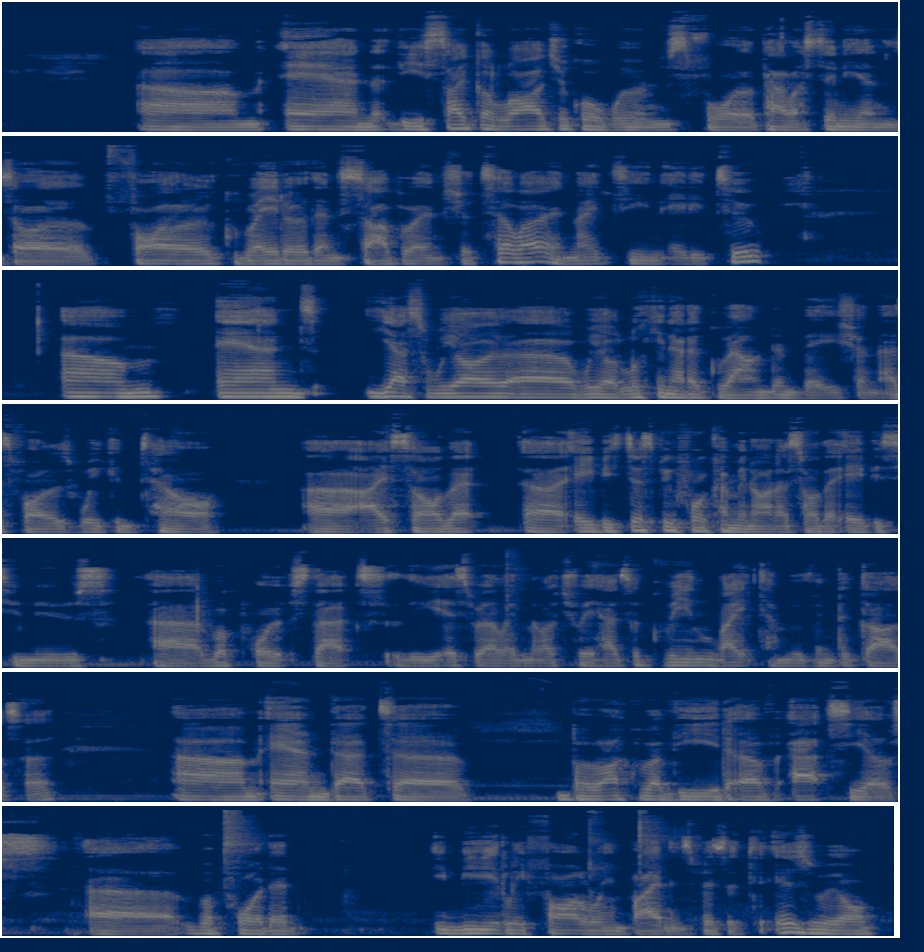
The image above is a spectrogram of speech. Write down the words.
um, and the psychological wounds for Palestinians are far greater than Sabra and Shatila in 1982. Um, and yes, we are, uh, we are looking at a ground invasion as far as we can tell. Uh, I saw that, uh, ABC, just before coming on, I saw that ABC News, uh, reports that the Israeli military has a green light to move into Gaza. Um, and that, uh, Barak Ravid of Axios, uh, reported immediately following Biden's visit to Israel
